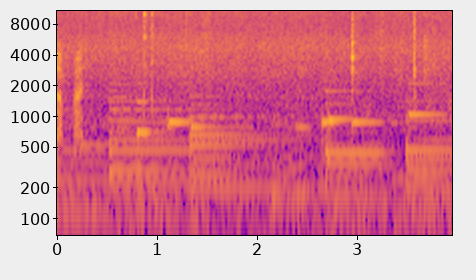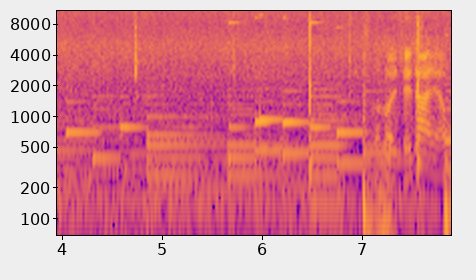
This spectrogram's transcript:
คำผมจัดไ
